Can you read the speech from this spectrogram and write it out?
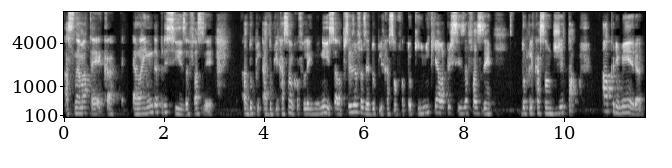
A Cinemateca, ela ainda precisa fazer a, dupli a duplicação que eu falei no início, ela precisa fazer duplicação fotoquímica e ela precisa fazer duplicação digital. A primeira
